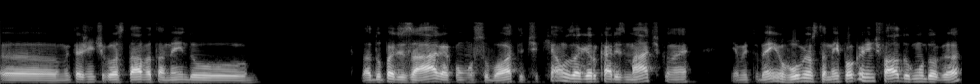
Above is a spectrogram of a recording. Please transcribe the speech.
Uh, muita gente gostava também do da dupla de zaga com o Subotic, que é um zagueiro carismático, né? e muito bem. O Hummels também, pouca gente fala do Gundogan,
